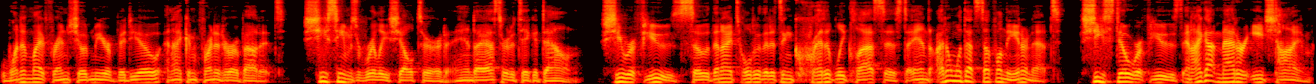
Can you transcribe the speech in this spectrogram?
One of my friends showed me her video and I confronted her about it. She seems really sheltered and I asked her to take it down. She refused, so then I told her that it's incredibly classist and I don't want that stuff on the internet. She still refused, and I got madder each time.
